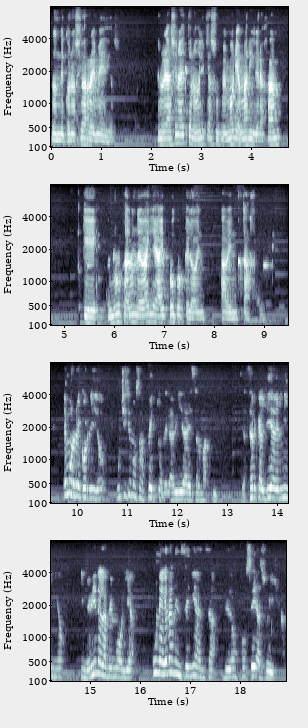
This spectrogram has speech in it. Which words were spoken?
donde conoció a Remedios. En relación a esto nos dice a sus memorias Mary Graham que en un salón de baile hay pocos que lo aven- aventajen. Hemos recorrido muchísimos aspectos de la vida de San Martín. Se acerca el Día del Niño y me viene a la memoria una gran enseñanza de don José a su hija.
